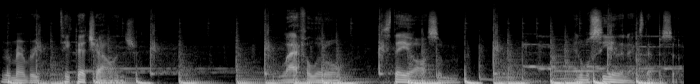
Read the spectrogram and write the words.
remembering, take that challenge, laugh a little, stay awesome, and we'll see you in the next episode.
